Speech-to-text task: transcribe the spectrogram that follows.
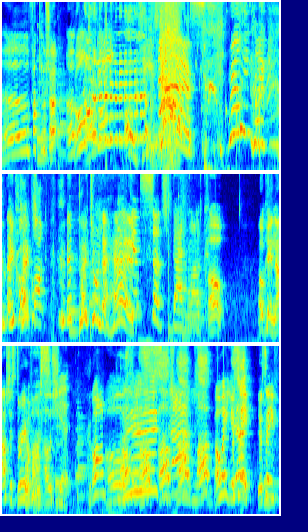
Oh fuck you shit. Uh, oh, oh, no no no no no no no Oh, no no. jeez. Yes! Really? Like, it, Clock pecked, clock. it pecked you on the head. get such bad luck. Oh. Okay, now it's just three of us. Oh shit. Oh, Oh, Up, shit. up, up, up, up. Oh, wait, you're Yeah. safe. You're safe.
